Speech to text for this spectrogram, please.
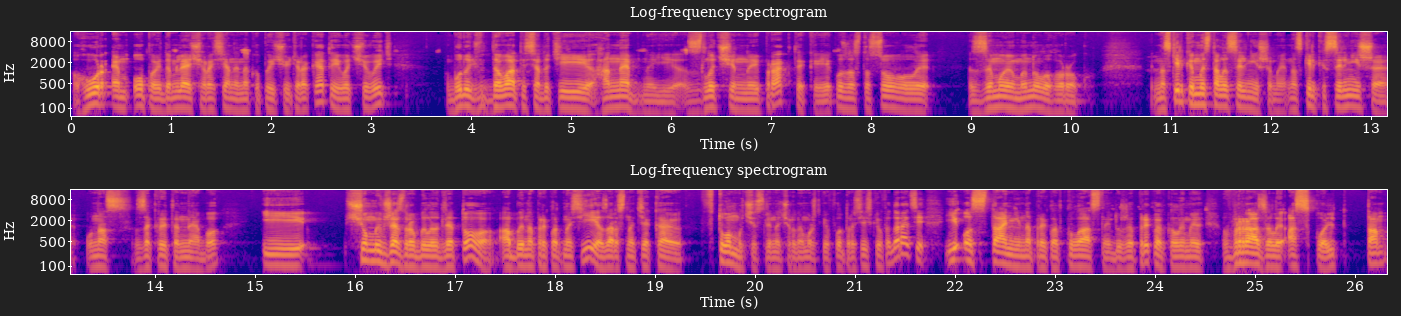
ГУР МО повідомляє, що росіяни накопичують ракети, і, вочевидь, будуть вдаватися до тієї ганебної злочинної практики, яку застосовували зимою минулого року. Наскільки ми стали сильнішими? Наскільки сильніше у нас закрите небо? І що ми вже зробили для того, аби, наприклад, носії, я зараз натякаю, в тому числі на Чорноморський флот Російської Федерації, і останній, наприклад, класний дуже приклад, коли ми вразили Аскольд там,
